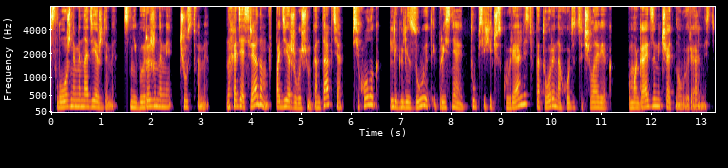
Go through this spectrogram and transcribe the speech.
сложными надеждами, с невыраженными чувствами. Находясь рядом в поддерживающем контакте, психолог легализует и проясняет ту психическую реальность, в которой находится человек, помогает замечать новую реальность,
